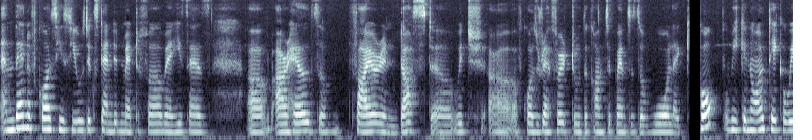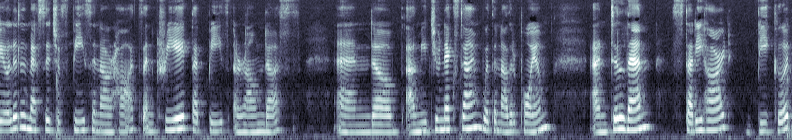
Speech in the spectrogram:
And then, of course, he's used extended metaphor where he says, uh, our hells of fire and dust, uh, which uh, of course refer to the consequences of war. Like, hope we can all take away a little message of peace in our hearts and create that peace around us. And uh, I'll meet you next time with another poem. Until then, study hard, be good,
